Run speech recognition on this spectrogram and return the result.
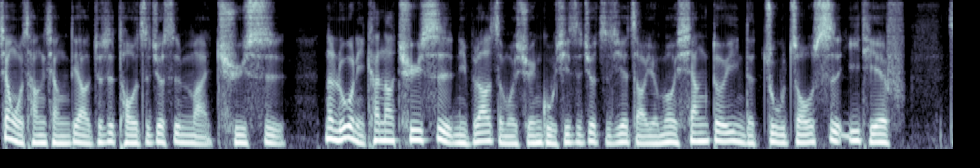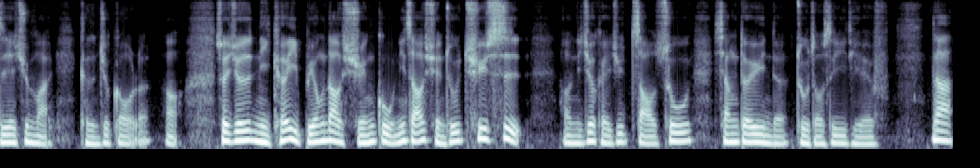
像我常强调，就是投资就是买趋势。那如果你看到趋势，你不知道怎么选股，其实就直接找有没有相对应的主轴式 ETF，直接去买，可能就够了啊。所以就是你可以不用到选股，你只要选出趋势，啊，你就可以去找出相对应的主轴式 ETF。那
